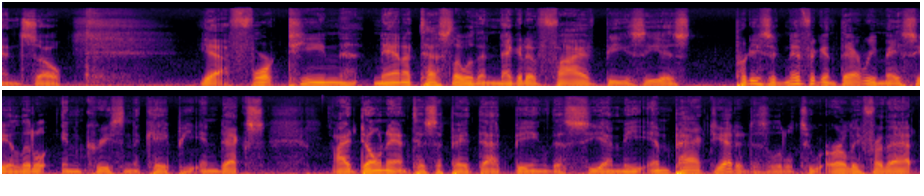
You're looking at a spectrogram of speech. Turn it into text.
And so, yeah, 14 nanotesla with a negative 5 BZ is pretty significant there. We may see a little increase in the KP index. I don't anticipate that being the CME impact yet. It is a little too early for that.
